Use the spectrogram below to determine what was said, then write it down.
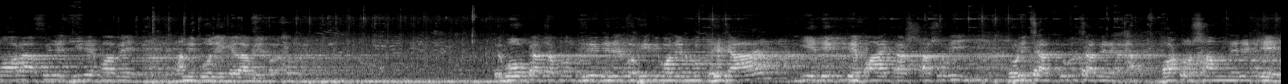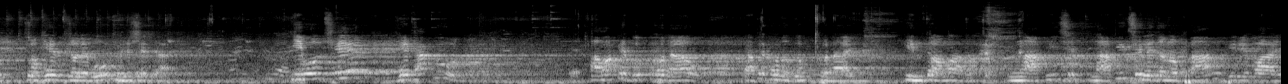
মরা ছেলে ধীরে পাবে। আমি বলে গেলাম এবার বউটা যখন ধীরে ধীরে গভীর বনের মধ্যে যায় গিয়ে দেখতে পায় তার শাশুড়ি। ফটো সামনে রেখে চোখের জলে বউ ভেসে যায়। কি বলছে? হে ঠাকুর, আমাকে দুঃখ দাও, তাতে কোনো দুঃখ নাই। কিন্তু আমার নাতি নাতি ছেলে যেন প্রাণ ফিরে পায়,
